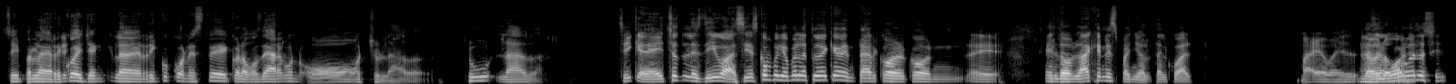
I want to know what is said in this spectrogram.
Sí, pero la de Rico, de la de Rico con este, con la voz de Aragorn, oh, chulada, chulada. Sí, que de hecho les digo, así es como yo me la tuve que aventar con, con eh, el doblaje en español, tal cual. Vaya, vaya. Lo, voy a ver así.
